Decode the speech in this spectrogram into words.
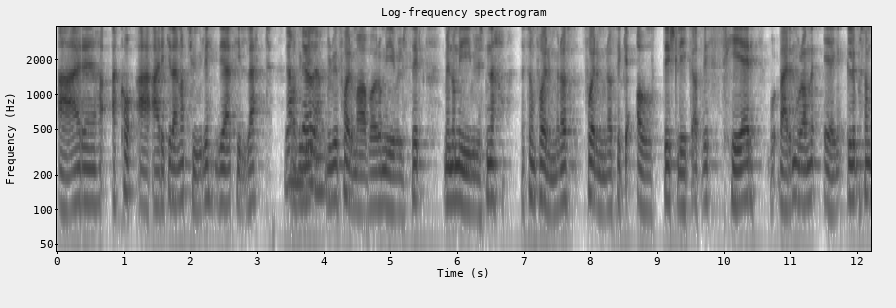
er, er, er, er ikke der naturlig. De er tillært. Ja, vi blir, vi blir forma av våre omgivelser. Men omgivelsene som former oss, former oss ikke alltid slik at vi ser verden hvordan det, egen, eller som,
